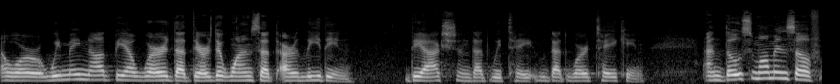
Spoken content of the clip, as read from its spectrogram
or we may not be aware that they're the ones that are leading the action that we take that we're taking. And those moments of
